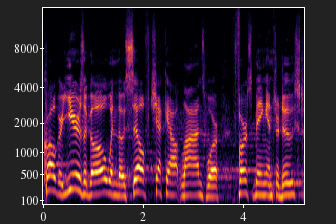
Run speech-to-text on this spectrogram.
Kroger years ago when those self checkout lines were first being introduced.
